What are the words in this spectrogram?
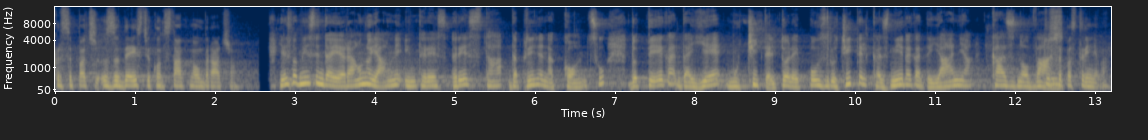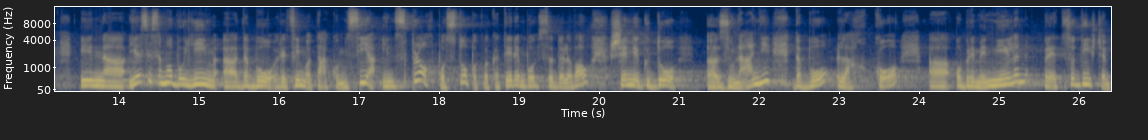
ker se pač z dejstvi konstantno obrača. Jaz pa mislim, da je ravno javni interes res ta, da pride na koncu do tega, da je mučitelj, torej povzročitelj kaznivega dejanja kaznovan. Tu se pa strinjava. In uh, jaz se samo bojim, uh, da bo recimo ta komisija in sploh postopek, v katerem bo sodeloval še nekdo zunanji, da bo lahko uh, obremenilen pred sodiščem.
